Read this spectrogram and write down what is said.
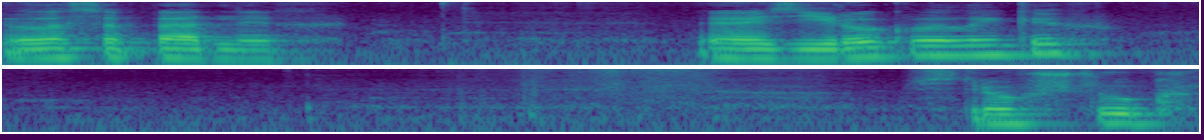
велосипедних е, зірок великих з трьох штук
